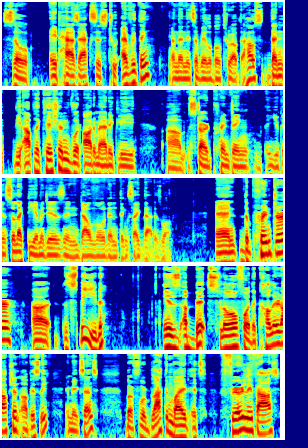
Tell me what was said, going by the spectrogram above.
So it has access to everything and then it's available throughout the house. Then the application would automatically um, start printing. You can select the images and download and things like that as well. And the printer uh, speed is a bit slow for the colored option, obviously, it makes sense. But for black and white, it's fairly fast,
